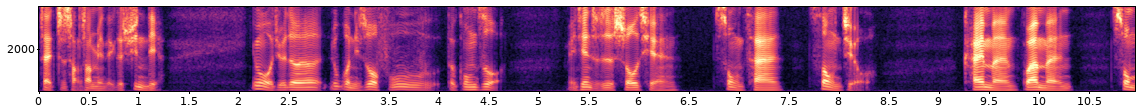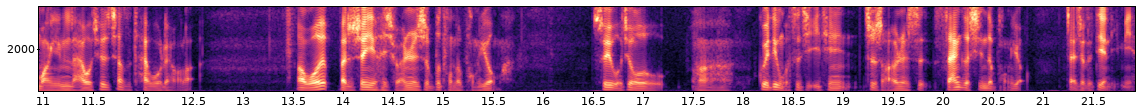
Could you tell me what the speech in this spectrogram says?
在职场上面的一个训练，因为我觉得如果你做服务的工作，每天只是收钱、送餐、送酒、开门、关门、送网银来，我觉得这样子太无聊了。啊，我本身也很喜欢认识不同的朋友嘛，所以我就啊、呃、规定我自己一天至少要认识三个新的朋友，在这个店里面。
